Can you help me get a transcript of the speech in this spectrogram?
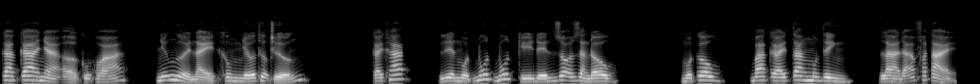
ca ca nhà ở cũng khóa, những người này không nhớ thượng trướng. Cái khác, liền một bút bút ký đến rõ ràng đâu. Một câu, ba cái tăng môn tình, là đã phát tải.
